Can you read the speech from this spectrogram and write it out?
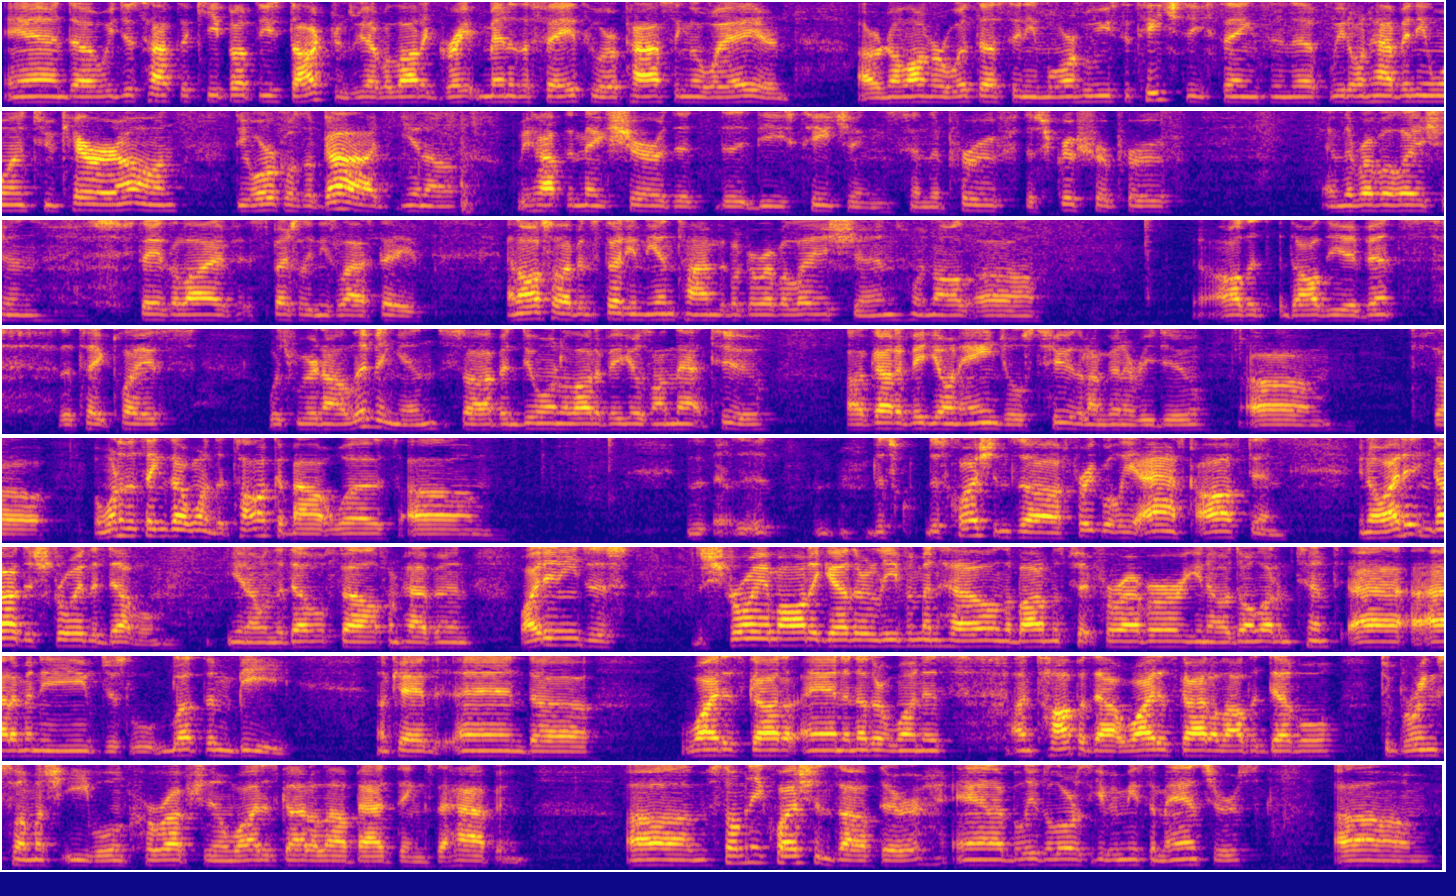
And uh, we just have to keep up these doctrines. We have a lot of great men of the faith who are passing away and are no longer with us anymore who used to teach these things. And if we don't have anyone to carry on the oracles of God, you know, we have to make sure that the, these teachings and the proof, the scripture proof, and the revelation stays alive, especially in these last days. And also, I've been studying the end time, the Book of Revelation, when all uh, all the all the events that take place, which we are now living in. So I've been doing a lot of videos on that too. I've got a video on angels too that I'm going to redo. Um, so, but one of the things I wanted to talk about was um, this. This question's uh, frequently asked often you know, why didn't God destroy the devil? You know, when the devil fell from heaven, why didn't he just destroy them all together, leave them in hell in the bottomless pit forever? You know, don't let them tempt Adam and Eve, just let them be. Okay, and uh, why does God, and another one is, on top of that, why does God allow the devil to bring so much evil and corruption, and why does God allow bad things to happen? Um, so many questions out there, and I believe the Lord has given me some answers. Um,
